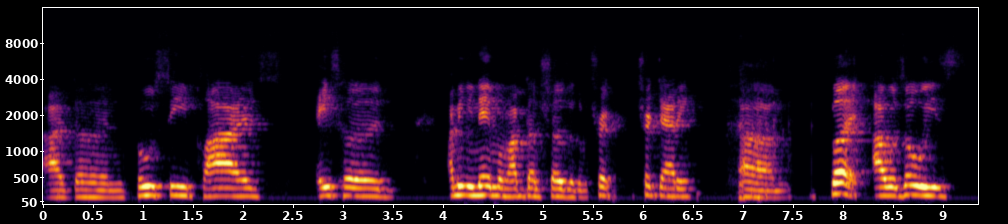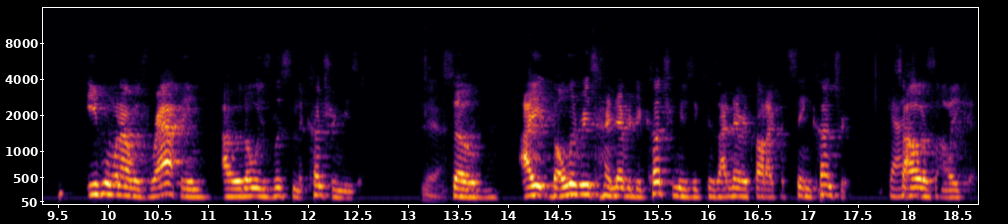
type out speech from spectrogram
I've done Boosie, Plies, Ace Hood. I mean, you name them. I've done shows with them. Trick Trick Daddy. Um, but I was always, even when I was rapping, I would always listen to country music. yeah. So I, the only reason I never did country music because I never thought I could sing country. Gotcha. So I was like,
